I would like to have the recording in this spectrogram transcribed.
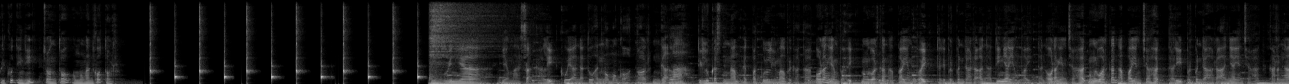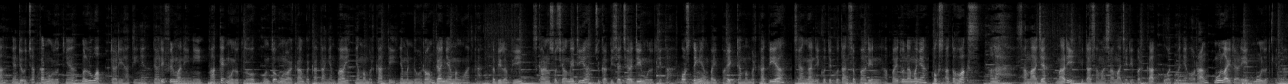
Berikut ini contoh omongan kotor. Tungguin ya, ya masa kali gue anak Tuhan ngomong kotor? Enggak lah, di Lukas 6 ayat 45 berkata, Orang yang baik mengeluarkan apa yang baik dari perbendaharaan hatinya yang baik, dan orang yang jahat mengeluarkan apa yang jahat dari perbendaharaannya yang jahat. Karena yang diucapkan mulutnya meluap dari hatinya. Dari firman ini, pakai mulut lo untuk mengeluarkan perkataan yang baik, yang memberkati, yang mendorong, dan yang menguatkan. Lebih-lebih, sekarang sosial media juga bisa jadi mulut kita. Posting yang baik-baik dan memberkati ya. Jangan ikut-ikutan sebarin apa itu namanya hoax atau hoax. Alah, sama aja. Mari kita sama-sama jadi berkat buat banyak orang mulai dari mulut kita.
